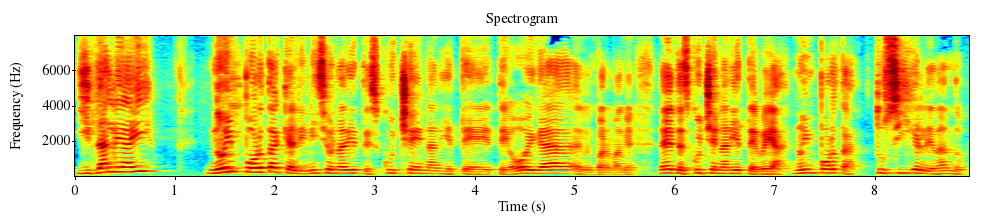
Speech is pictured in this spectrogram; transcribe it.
Y dale ahí. No importa que al inicio nadie te escuche, nadie te, te oiga, eh, bueno, más bien, nadie te escuche, nadie te vea, no importa, tú síguele dando.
